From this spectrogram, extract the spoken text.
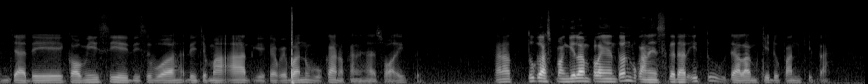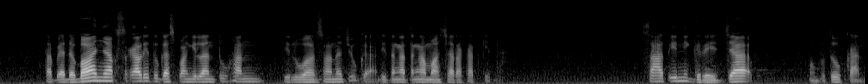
menjadi komisi di sebuah di jemaat GKP Bandung bukan, bukan hanya soal itu. Karena tugas panggilan pelayanan Tuhan bukan hanya sekedar itu dalam kehidupan kita. Tapi ada banyak sekali tugas panggilan Tuhan di luar sana juga, di tengah-tengah masyarakat kita. Saat ini gereja membutuhkan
